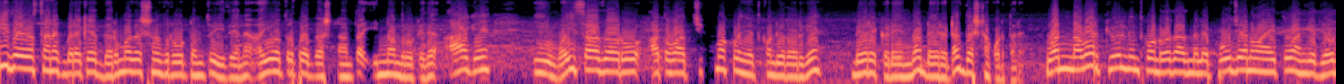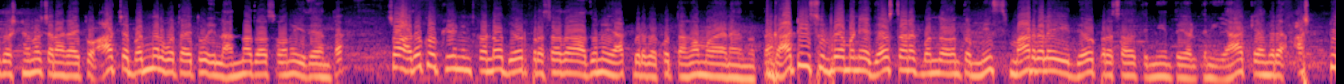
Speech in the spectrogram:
ಈ ದೇವಸ್ಥಾನಕ್ಕೆ ಬರೋಕೆ ಧರ್ಮದರ್ಶನದ ರೂಟ್ ಅಂತೂ ಇದೇನೆ. ಐವತ್ತು ರೂಪಾಯಿ ದರ್ಶನ ಅಂತ ಇನ್ನೊಂದು ರೂಟ್ ಇದೆ. ಹಾಗೆ ಈ ವಯಸ್ಸಾದವರು ಅಥವಾ ಚಿಕ್ಕ ಮಕ್ಕಳು ನಿಂತ್ಕೊಂಡಿರೋರಿಗೆ ಬೇರೆ ಕಡೆಯಿಂದ ಡೈರೆಕ್ಟ್ ಆಗಿ ದರ್ಶನ ಕೊಡ್ತಾರೆ. ಒನ್ ಅವರ್ ಕ್ಯೂಲ್ ನಿಂತ್ಕೊಂಡು ಹೋದಾದ್ಮೇಲೆ ಪೂಜೆನೂ ಆಯ್ತು, ಹಂಗೆ ದೇವ್ರ ದರ್ಶನನೂ ಚೆನ್ನಾಗಾಯ್ತು. ಆಚೆ ಬಂದ್ಮೇಲೆ ಗೊತ್ತಾಯ್ತು, ಇಲ್ಲಿ ಅನ್ನದಾಸವನು ಇದೆ ಅಂತ. ಸೊ ಅದಕ್ಕೂ ಕ್ಯೂ ನಿಂತ್ಕೊಂಡು ದೇವ್ರ ಪ್ರಸಾದ ಅದನ್ನು ಯಾಕೆ ಬಿಡಬೇಕು? ತಗೊಂಬೋಣ ಅನ್ನುತ್ತೆ? ಘಾಟಿ ಸುಬ್ರಹ್ಮಣ್ಯ ದೇವಸ್ಥಾನಕ್ಕೆ ಬಂದವರಂತೂ ಮಿಸ್ ಮಾಡ್ದಲೇ ಈ ದೇವ್ರ ಪ್ರಸಾದ ತಿನ್ನಿ ಅಂತ ಹೇಳ್ತೀನಿ. ಯಾಕೆ ಅಂದ್ರೆ ಅಷ್ಟು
